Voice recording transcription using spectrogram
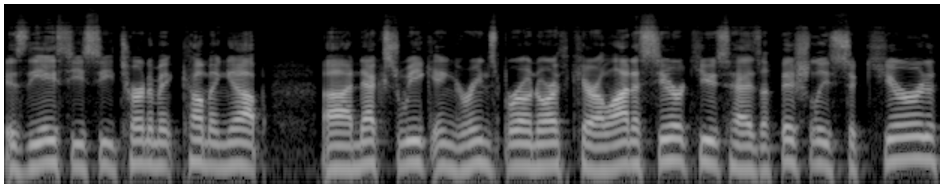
is the ACC tournament coming up. Uh, next week in Greensboro, North Carolina. Syracuse has officially secured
